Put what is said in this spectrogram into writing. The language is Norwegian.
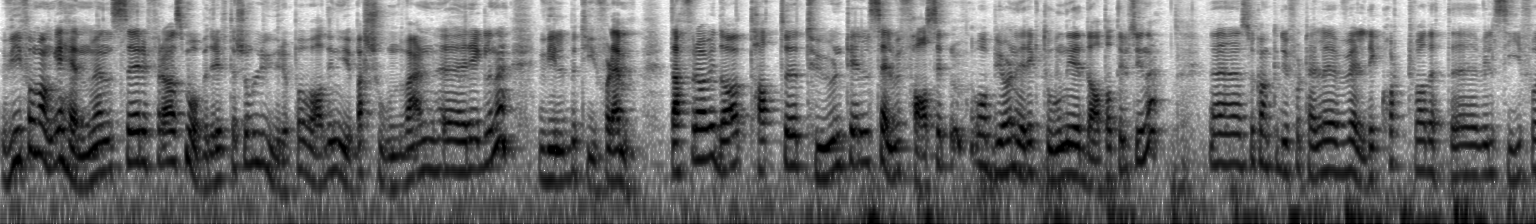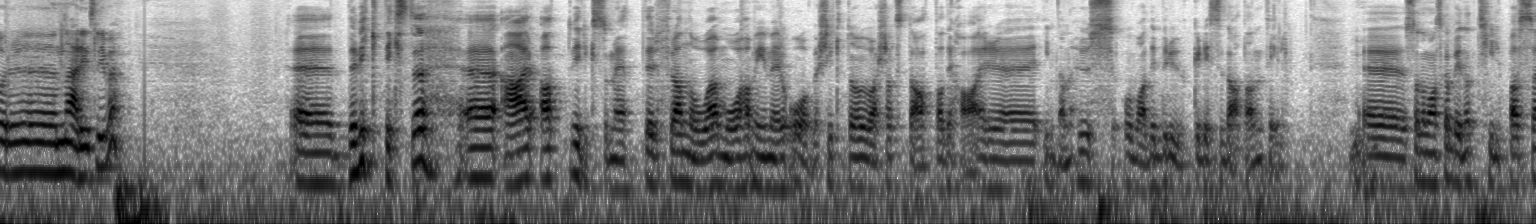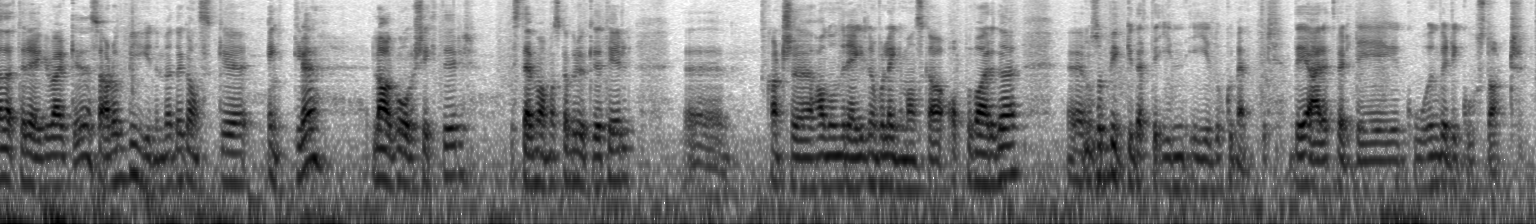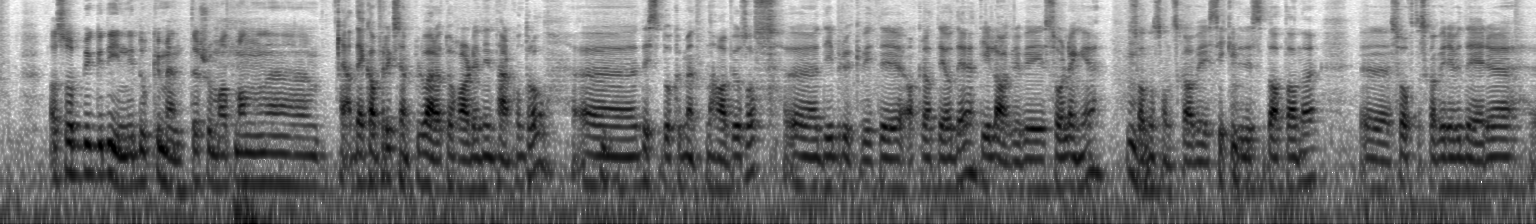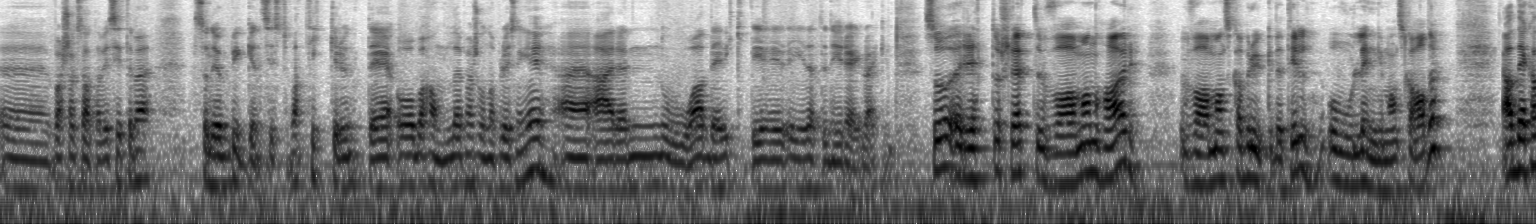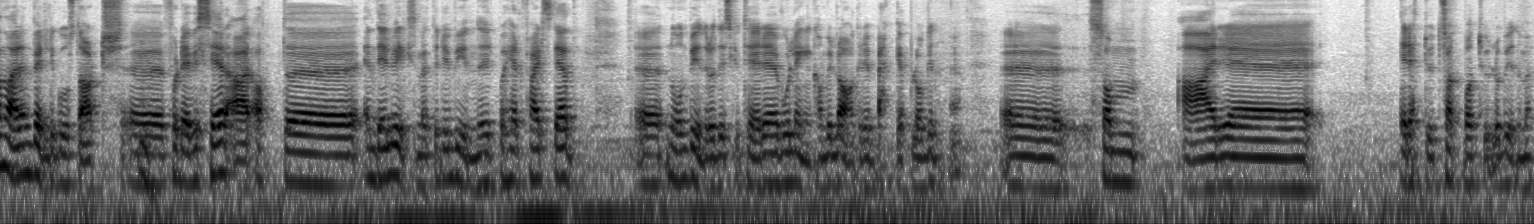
Vi får mange henvendelser fra småbedrifter som lurer på hva de nye personvernreglene vil bety for dem. Derfor har vi da tatt eh, turen til selve fasiten og Bjørn Erik Thon i Datatilsynet. Eh, så kan ikke du fortelle veldig kort hva dette vil si for eh, næringslivet? Det viktigste er at virksomheter fra nå av må ha mye mer oversikt over hva slags data de har innomhus, og hva de bruker disse dataene til. Eh, så når man skal begynne å tilpasse seg dette regelverket, så er det å begynne med det ganske enkle. Lage oversikter, bestemme hva man skal bruke det til. Eh, kanskje ha noen regler om hvor lenge man skal oppbevare det. Eh, og så bygge dette inn i dokumenter. Det er veldig god, en veldig god start. Altså bygge det inn i dokumenter som at man uh... Ja, Det kan f.eks. være at du har din internkontroll. Uh, disse dokumentene har vi hos oss. Uh, de bruker vi til akkurat det og det. De lagrer vi så lenge. Mm. Sånn og sånn skal vi sikre disse dataene. Så ofte skal vi revidere hva slags data vi sitter med. Så det å bygge en systematikk rundt det å behandle personopplysninger er noe av det viktige i dette nye regelverket. Så rett og slett hva man har, hva man skal bruke det til, og hvor lenge man skal ha det? Ja, Det kan være en veldig god start. Mm. for det vi ser, er at uh, en del virksomheter de begynner på helt feil sted. Uh, noen begynner å diskutere hvor lenge kan vi lagre backup-loggen. Ja. som er rett ut sagt bare tull å begynne med.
